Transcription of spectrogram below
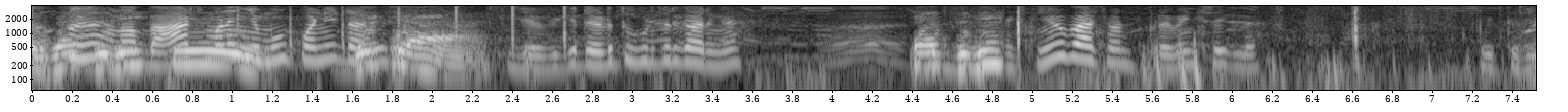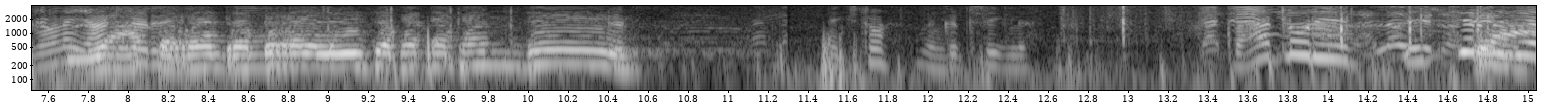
ஒரு பந்து நான் பேட்ஸ்மேனை இங்கே மூவ் பண்ணிட்டாரு. இங்கே விக்கெட் எடுத்து கொடுத்துருக்காருங்க. நெக்ஸ்ட் நியூ பேட்ஸ்மேன் பிரவீன் ஸ்ட்ரீக்கில் இது யாருக்காரு? பந்து நெக்ஸ்ட் ஒன் வெங்கட் ஸ்ட்ரீக்கில் பேட்டில் ஒரு எச்சு இருந்தீங்க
